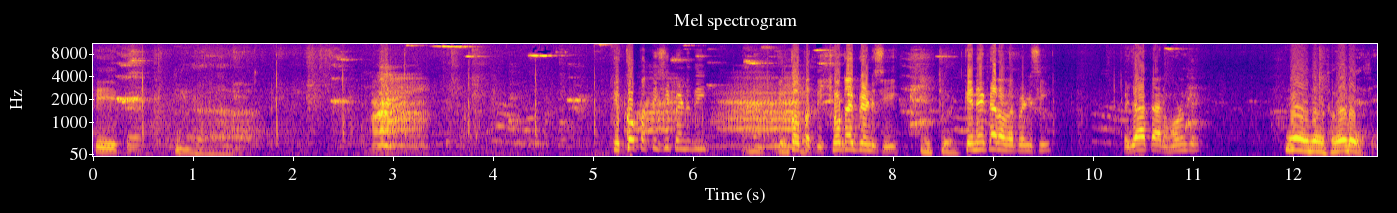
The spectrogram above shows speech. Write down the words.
ਠੀਕ ਹੈ। ਇੱਕੋ ਪੱਤੀ ਸੀ ਪਿੰਡ ਦੀ? ਇੱਕੋ ਪੱਤੀ ਛੋਟਾ ਹੀ ਪਿੰਡ ਸੀ। ਕਿੰਨੇ ਘਰਾਂ ਦਾ ਪਿੰਡ ਸੀ? 50 ਘਰ ਹੋਣਗੇ। ਨਹੀਂ ਉਦੋਂ ਥੋੜੇ ਸੀ।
